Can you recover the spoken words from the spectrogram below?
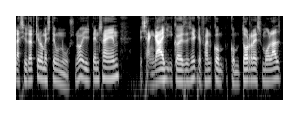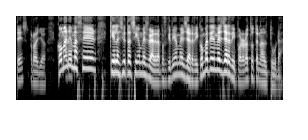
la ciutat que només té un ús, no? Ell pensa en Xangai i coses d'això que fan com, com torres molt altes, rotllo. Com anem a fer que la ciutat siga més verda? Pues que tingui més jardí. Com va tenir més jardí? Però ara tot en altura.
